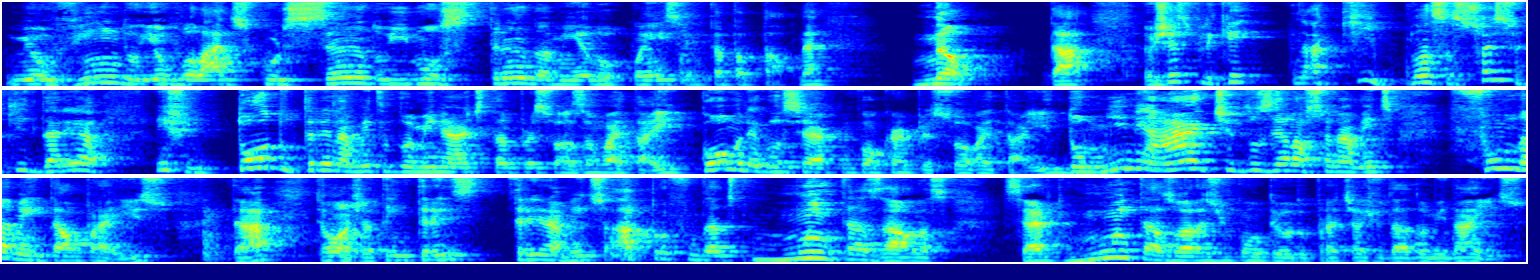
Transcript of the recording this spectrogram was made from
me ouvindo, e eu vou lá discursando e mostrando a minha eloquência e tal, tal, tal, né? Não tá? Eu já expliquei aqui, nossa, só isso aqui daria, enfim, todo o treinamento domine a arte da persuasão vai estar tá aí, como negociar com qualquer pessoa vai estar tá aí, domine a arte dos relacionamentos, fundamental para isso, tá? Então, ó, já tem três treinamentos aprofundados com muitas aulas, certo? Muitas horas de conteúdo para te ajudar a dominar isso,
